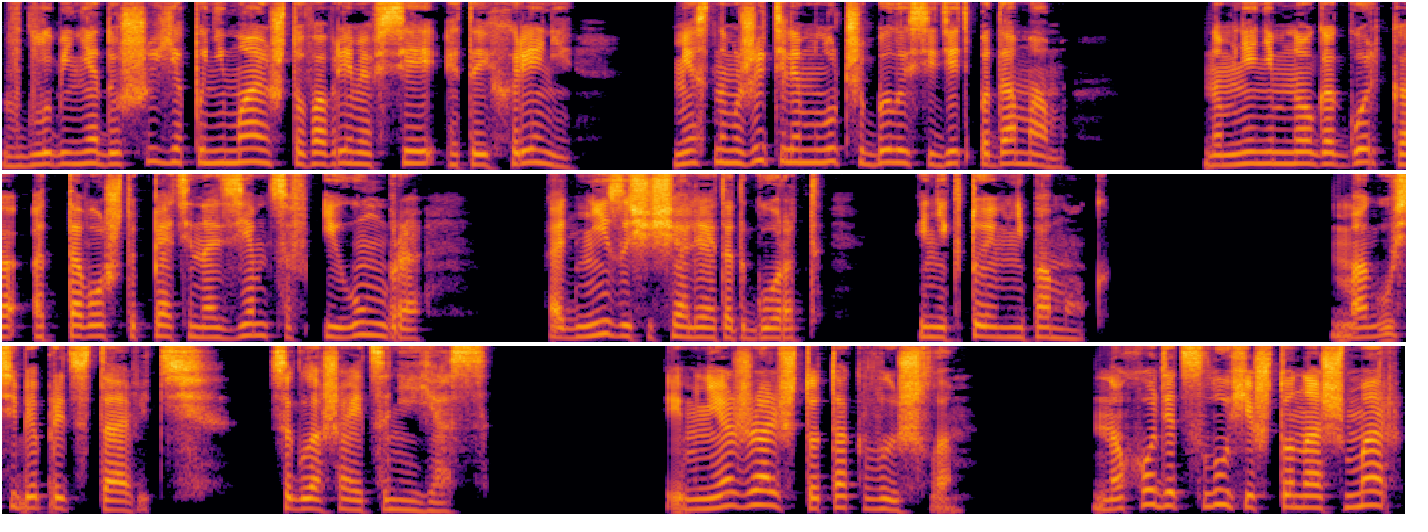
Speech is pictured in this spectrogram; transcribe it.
В глубине души я понимаю, что во время всей этой хрени местным жителям лучше было сидеть по домам, но мне немного горько от того, что пять иноземцев и Умбра одни защищали этот город, и никто им не помог. «Могу себе представить», — соглашается Нияс. «И мне жаль, что так вышло. Но ходят слухи, что наш мэр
